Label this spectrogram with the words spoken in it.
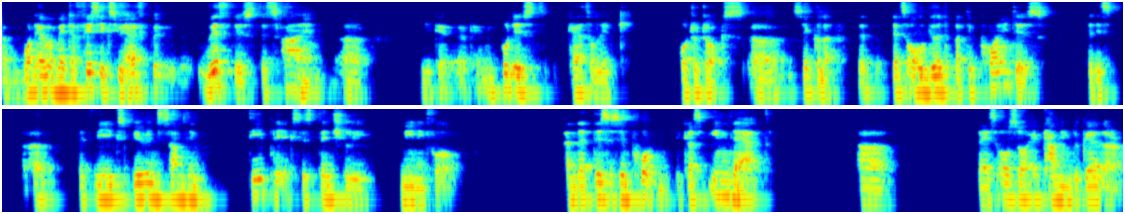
Uh, whatever metaphysics you have with this, that's fine. Uh, you can, okay, Buddhist, Catholic, Orthodox, uh, secular, that, that's all good. But the point is that is uh, that we experience something deeply existentially meaningful, and that this is important because in that uh, there is also a coming together.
